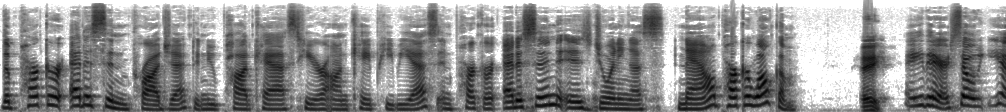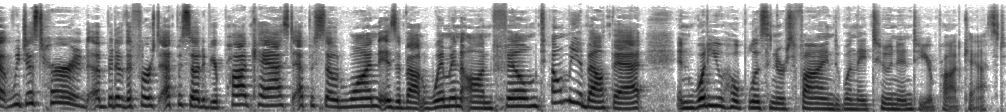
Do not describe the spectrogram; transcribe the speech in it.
the Parker Edison Project, a new podcast here on KPBS. And Parker Edison is joining us now. Parker, welcome. Hey. Hey there. So, yeah, we just heard a bit of the first episode of your podcast. Episode one is about women on film. Tell me about that. And what do you hope listeners find when they tune into your podcast?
